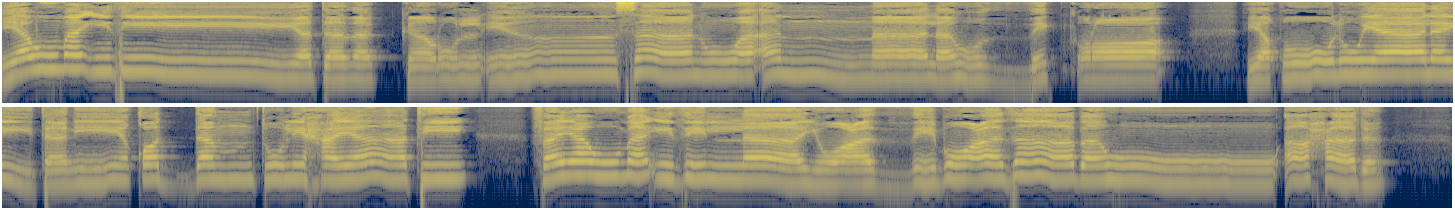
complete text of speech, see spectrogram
يومئذ يتذكر الإنسان وأنى له الذكرى يقول يا ليتني قدمت لحياتي فيومئذ لا يعذب عذابه أحد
